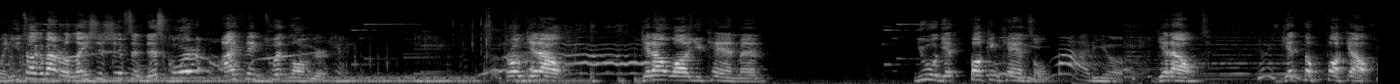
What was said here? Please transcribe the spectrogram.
When you talk about relationships in Discord, I think twit longer. Bro, get out. Get out while you can, man. You will get fucking canceled. Get out. Get the fuck out.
